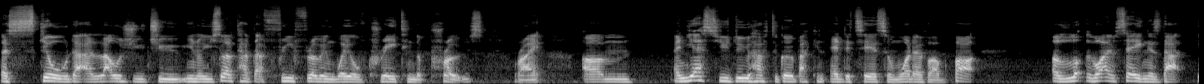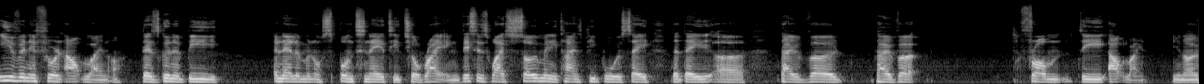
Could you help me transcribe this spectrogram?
a skill that allows you to, you know, you still have to have that free flowing way of creating the prose, right? Um, and yes, you do have to go back and edit it and whatever, but a lot, what I'm saying is that even if you're an outliner, there's going to be an element of spontaneity to your writing. This is why so many times people will say that they uh, divert divert from the outline. You know,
